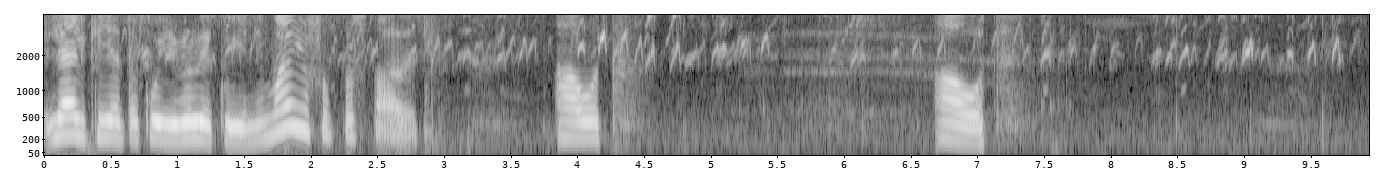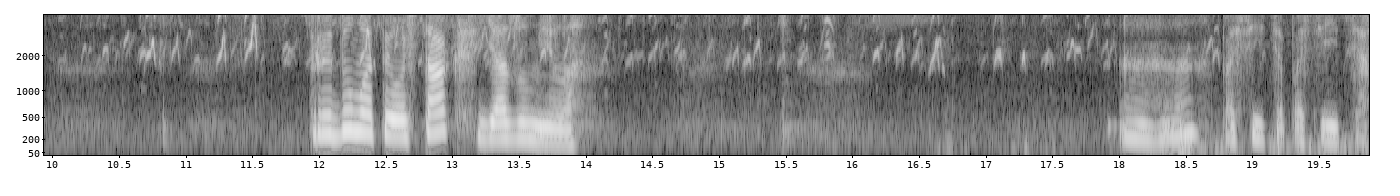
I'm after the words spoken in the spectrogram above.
ляльки я такої великої не маю, щоб поставити. А от, а от придумати ось так я зуміла. Ага, пасіться, пасіться.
